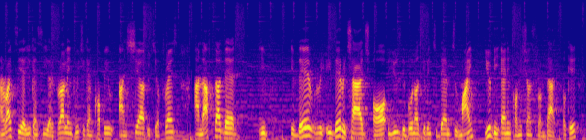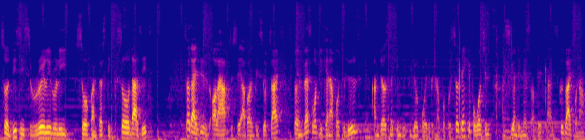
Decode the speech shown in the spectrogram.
And right here you can see your referral link which you can copy and share with your friends. And after that if if they if they recharge or use the bonus given to them to mine you'll be earning commissions from that okay? So this is really really so fantastic. So that's it. So guys this is all i have to say about this website. So invest what you can afford to lose. I'm just making this video for educational purpose. So thank you for watching and see you on the next update guys. Goodbye for now.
